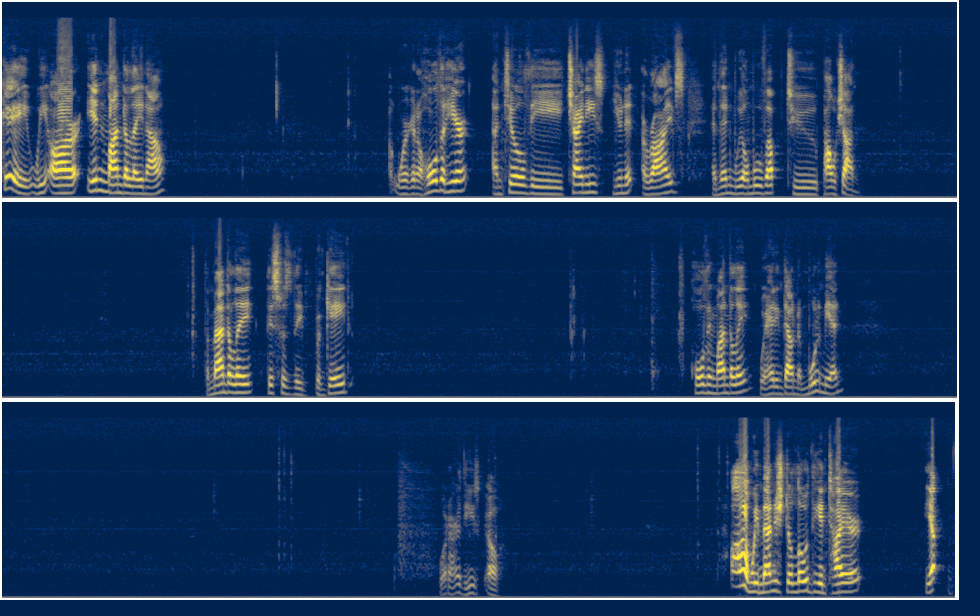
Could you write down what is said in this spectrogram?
Okay, we are in Mandalay now. We're going to hold it here until the Chinese unit arrives, and then we'll move up to Baoshan. The Mandalay, this was the brigade holding Mandalay. We're heading down to Moulmein. Are these? Oh. Oh, we managed to load the entire... Yep.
